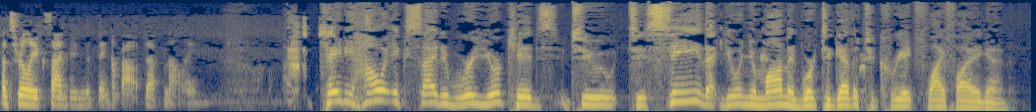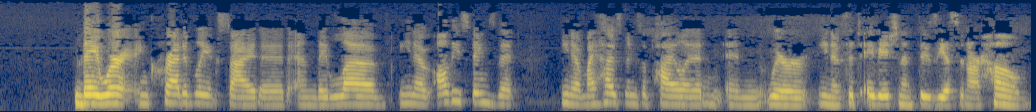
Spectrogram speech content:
that's really exciting to think about, definitely. Katie, how excited were your kids to, to see that you and your mom had worked together to create Fly Fly again? They were incredibly excited and they love, you know, all these things that, you know, my husband's a pilot and, and we're, you know, such aviation enthusiasts in our home.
